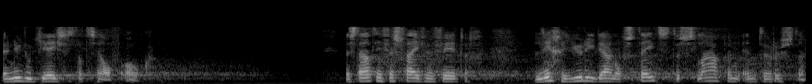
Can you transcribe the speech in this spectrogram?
En nu doet Jezus dat zelf ook. Er staat in vers 45, liggen jullie daar nog steeds te slapen en te rusten?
